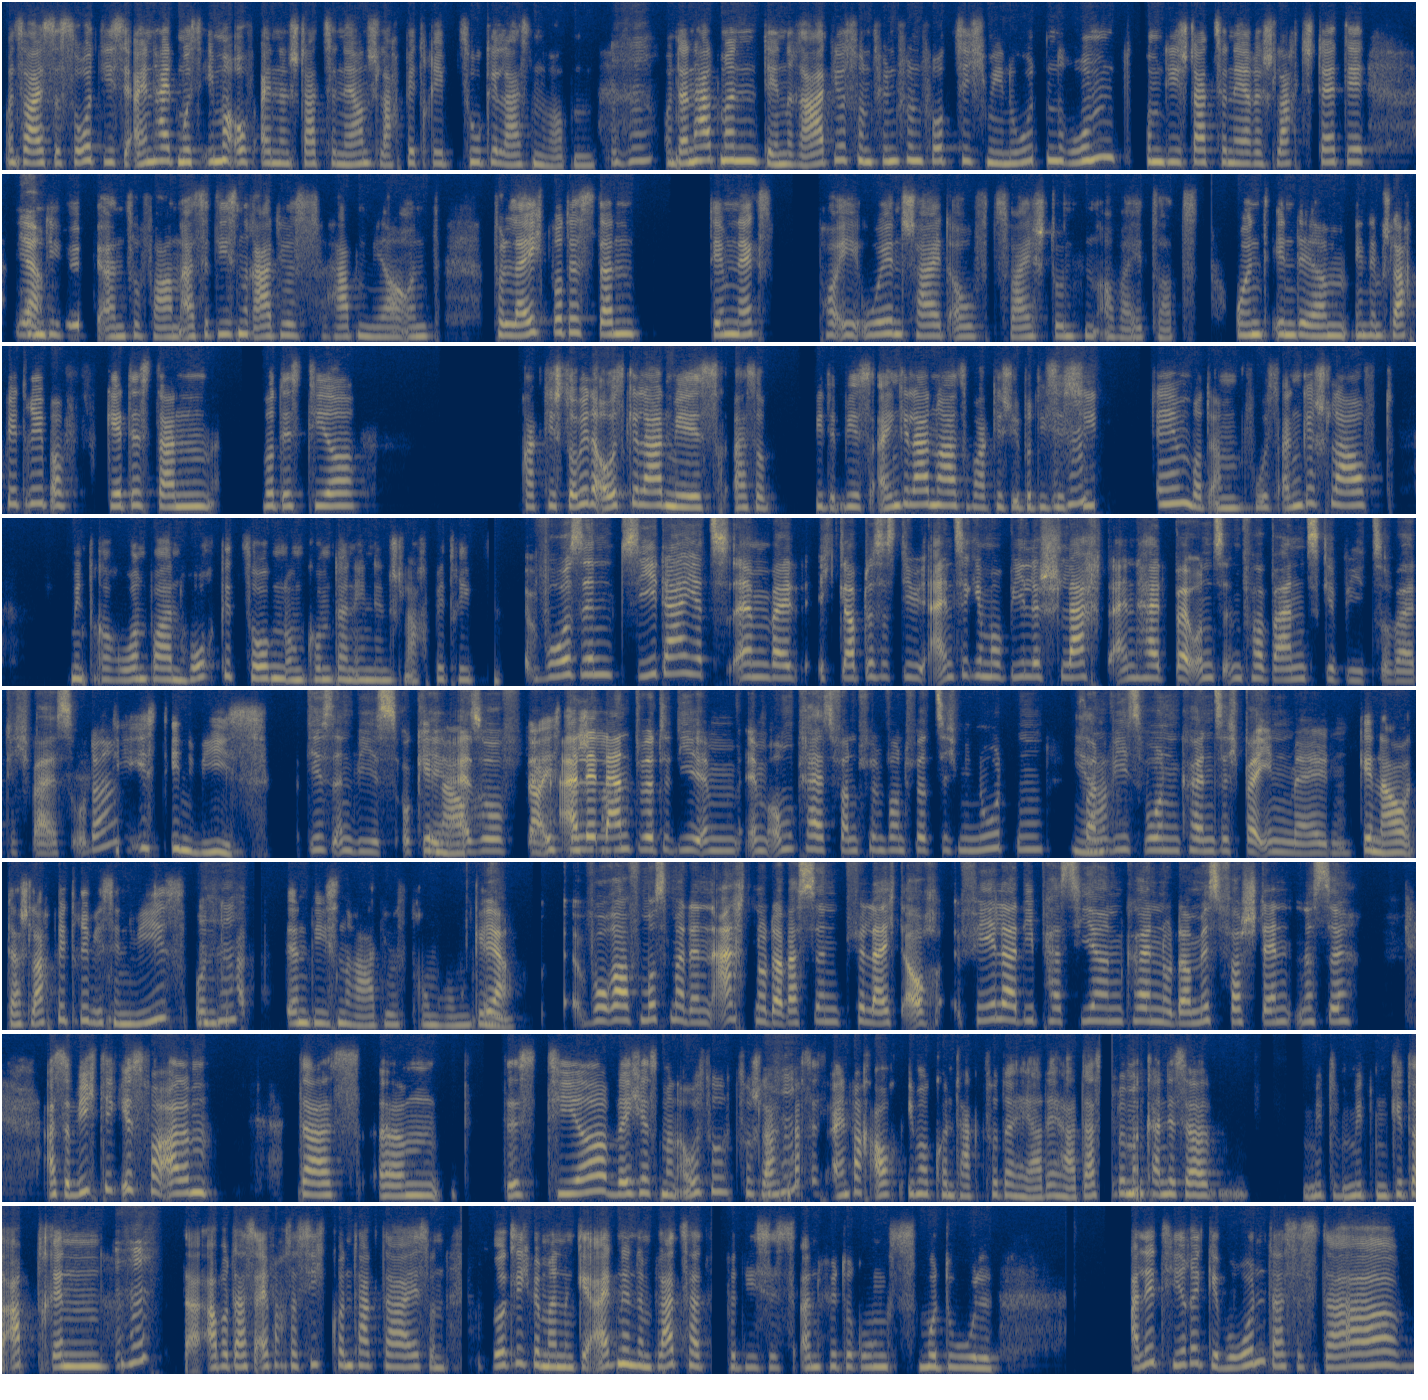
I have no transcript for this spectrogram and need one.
Und zwar ist es so, diese Einheit muss immer auf einen stationären Schlachtbetrieb zugelassen werden. Mhm. Und dann hat man den Radius von 45 Minuten rund um die stationäre Schlachtstätte, Ja. um die Höfe anzufahren. Also diesen Radius haben wir. Und vielleicht wird es dann demnächst per EU-Entscheid auf zwei Stunden erweitert. Und in, der, in dem Schlachtbetrieb geht es dann, wird das Tier praktisch so wieder ausgeladen, wie es, also wie, wie es eingeladen war, also praktisch über dieses Mhm. Schienensystem, wird am Fuß angeschlauft, mit der Rohrbahn hochgezogen und kommt dann in den Schlachtbetrieb. Wo sind Sie da jetzt? Ähm, weil ich glaube, das ist die einzige mobile Schlachteinheit bei uns im Verbandsgebiet, soweit ich weiß, oder? Die ist in Wies. Die ist in Wies, okay. Genau. Also alle Landwirte, die im, im Umkreis von 45 Minuten Ja. von Wies wohnen, können sich bei Ihnen melden. Genau, der Schlachtbetrieb ist in Wies und Mhm. hat dann diesen Radius drumherum. Genau. Ja. Worauf muss man denn achten oder was sind vielleicht auch Fehler, die passieren können oder Missverständnisse? Also wichtig ist vor allem, dass ähm, das Tier, welches man aussucht zu schlachten, Mhm. dass es einfach auch immer Kontakt zu der Herde hat. Das, man kann das ja mit, mit dem Gitter abtrennen, Mhm. da, aber dass einfach der Sichtkontakt da ist und wirklich, wenn man einen geeigneten Platz hat für dieses Anfütterungsmodul, alle Tiere gewohnt, dass es da,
